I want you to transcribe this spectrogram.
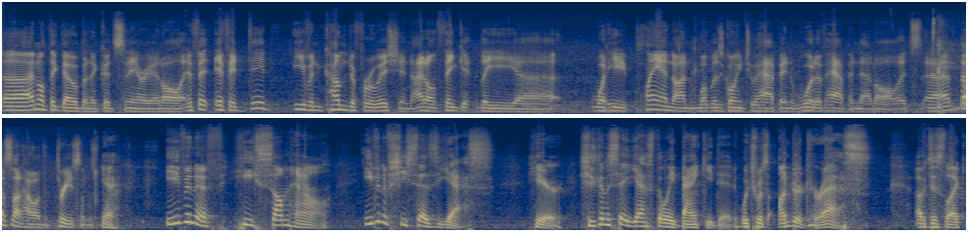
uh, I don't think that would have been a good scenario at all. If it if it did even come to fruition, I don't think it, the uh, what he planned on what was going to happen would have happened at all. It's uh, that's not how the threesomes Yeah. Work. Even if he somehow, even if she says yes here, she's going to say yes the way Banky did, which was under duress. Of just like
